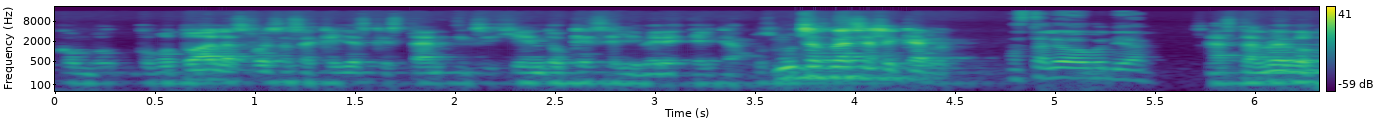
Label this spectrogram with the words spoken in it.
como, como todas las fuerzas aquellas que están exigiendo que se libere el campus. Muchas gracias, Ricardo. Hasta luego, buen día. Hasta luego.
